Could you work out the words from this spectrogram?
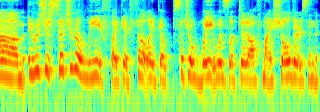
um, it was just such a relief. Like it felt like a, such a weight was lifted off my shoulders, and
